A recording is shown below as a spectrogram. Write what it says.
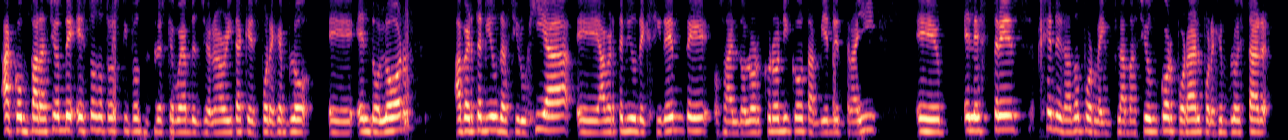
a comparación de estos otros tipos de estrés que voy a mencionar ahorita, que es, por ejemplo, eh, el dolor, haber tenido una cirugía, eh, haber tenido un accidente, o sea, el dolor crónico también entra ahí, el estrés generado por la inflamación corporal, por ejemplo, estar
